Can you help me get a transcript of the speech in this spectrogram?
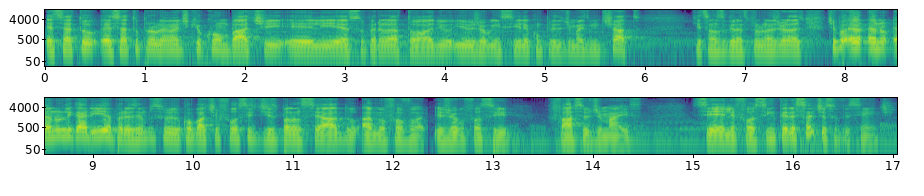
Exceto, exceto o problema de que o combate ele é super aleatório e o jogo em si ele é comprido demais e muito chato. Que são os grandes problemas de verdade. Tipo, eu, eu, não, eu não ligaria, por exemplo, se o combate fosse desbalanceado a meu favor e o jogo fosse fácil demais. Se ele fosse interessante o suficiente.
